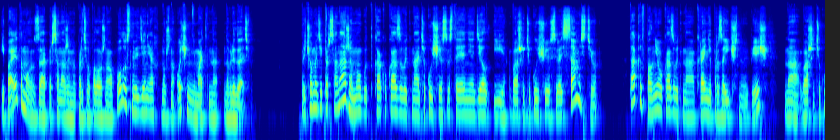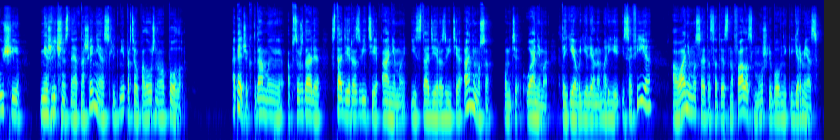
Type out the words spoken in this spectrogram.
И поэтому за персонажами противоположного пола в сновидениях нужно очень внимательно наблюдать. Причем эти персонажи могут как указывать на текущее состояние дел и вашу текущую связь с самостью, так и вполне указывать на крайне прозаичную вещь, на ваши текущие межличностные отношения с людьми противоположного пола. Опять же, когда мы обсуждали стадии развития аниме и стадии развития анимуса, помните, у аниме это Ева, Елена, Мария и София, а у анимуса это, соответственно, Фалос, муж, любовник и Гермес.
